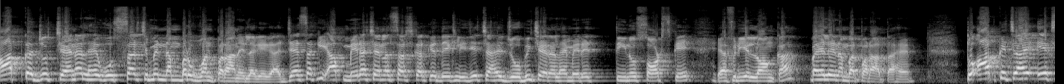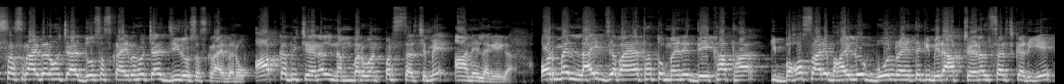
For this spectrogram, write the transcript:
आपका जो चैनल है वो सर्च में नंबर वन पर आने लगेगा। जैसा कि आप मेरा चैनल सर्च करके देख लीजिए, चाहे जो भी चैनल है मेरे तीनों शॉर्ट्स के या फिर ये लॉन्ग का, पहले नंबर पर आता है। तो आपके चाहे एक सब्सक्राइबर हो, चाहे दो सब्सक्राइबर हो, चाहे ज़ीरो सब्सक्राइबर हो, आपका भी चैनल नंबर वन पर सर्च में आने लगेगा। और मैं लाइव जब आया था तो मैंने देखा था कि बहुत सारे भाई लोग बोल रहे थे कि मेरा आप चैनल सर्च करिए,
